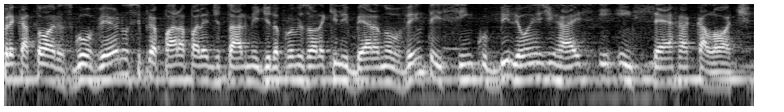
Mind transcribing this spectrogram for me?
Precatórios. Governo se prepara para editar medida provisória que libera 95 bilhões de reais e encerra calote.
